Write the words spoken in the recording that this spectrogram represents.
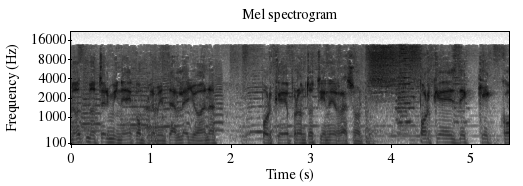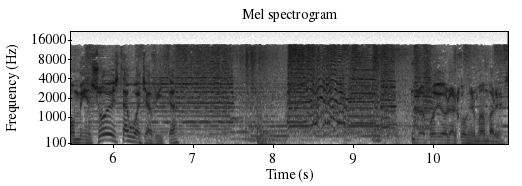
no, no terminé de complementarle a Joana porque de pronto tiene razón. Porque desde que comenzó esta guachafita, no he podido hablar con Germán Vargas.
